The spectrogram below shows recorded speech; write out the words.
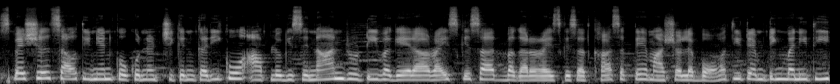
special South Indian coconut chicken curry को। आप लोग इसे नान रोटी वगैरह, राइस के साथ, बगारा राइस के साथ खा सकते हैं। माशाल्लाह बहुत ही टेम्पटिंग बनी थी।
